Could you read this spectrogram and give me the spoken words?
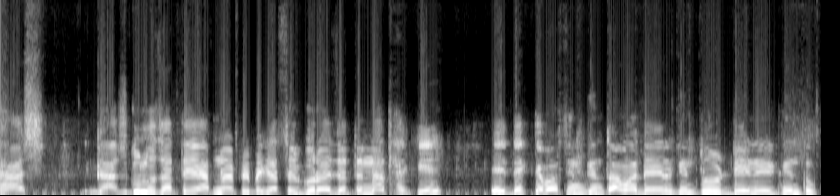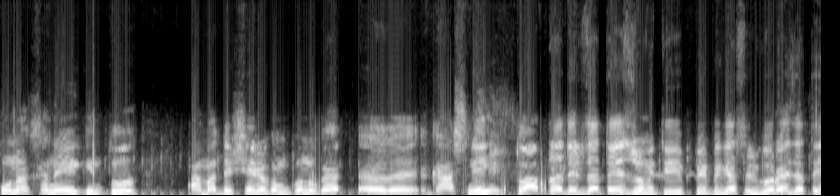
ঘাস। ঘাসগুলো যাতে আপনার পেঁপে গাছের গোড়ায় যাতে না থাকে এই দেখতে পাচ্ছেন কিন্তু আমাদের কিন্তু ড্রেনের কিন্তু কোনাখানেই কিন্তু আমাদের সেরকম কোনো ঘাস নেই। তো আপনাদের যাতে জমিতে পেঁপে গাছের গোড়ায় যাতে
